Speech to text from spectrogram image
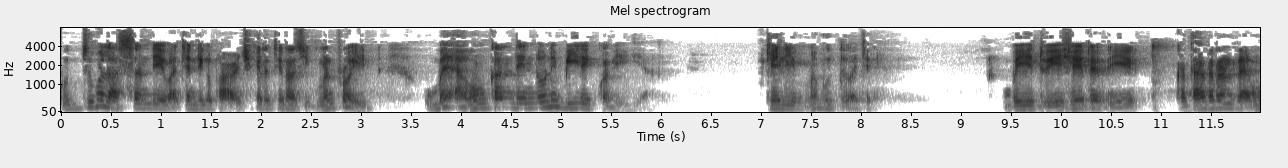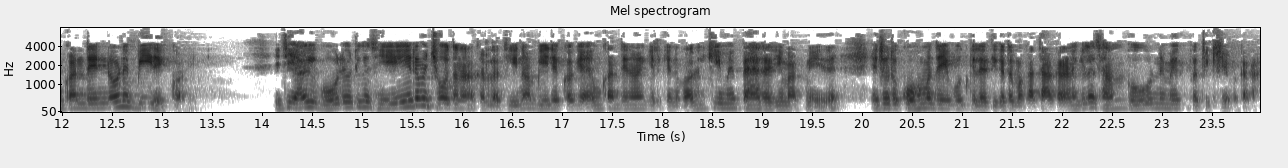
පුදුම ලස්සන දේ වචන ටික පාවිච්චි කරලා තියෙනවා සිග්මන්ඩ් ෆ්‍රොයිඩ්. ඔබ අවංකම් දෙන්න ඕනේ බීරෙක් වගේ කියලා. කෙලින්ම බුද්ධ වචනේ. ඔබ මේ ද්වේෂයට ඒ කතා කරන්න අවංකම් දෙන්න ඕනේ බීරෙක් වගේ. ඉතින් ආගේ ගෝලියෝ ටික සේරම චෝදනා කරලා තියෙනවා බීරෙක් වගේ අවංකම් දෙනවා කියලා කියන වගකීමේ පැහැරීමක් නේද? ඒකට කොහොමද මේ පුද්ගලයා ටිකටම කතා කරන්න කියලා සම්පූර්ණ මේක ප්‍රතික්ෂේප කරා.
